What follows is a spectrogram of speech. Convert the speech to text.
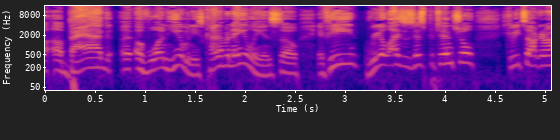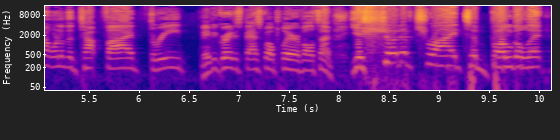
a bag of one human. He's kind of an alien. So if he realizes his potential, you could be talking about one of the top five, three, maybe greatest basketball player of all time. You should have tried to bungle it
